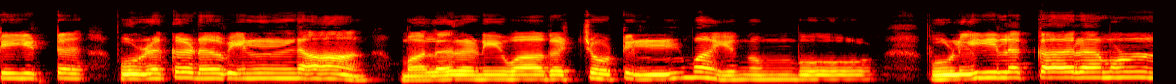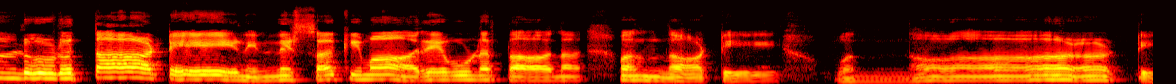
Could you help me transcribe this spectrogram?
കെട്ടിയിട്ട് പുഴക്കടവില്ലാൻ ഞാൻ മലരണി വാകച്ചോട്ടിൽ മയങ്ങുമ്പോൾ പുളിയിലക്കരമുണ്ടുടുത്താട്ടെ നിന്നെ സഖിമാരെ ഉണർത്താന വന്നാട്ടെ വന്നാട്ടെ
